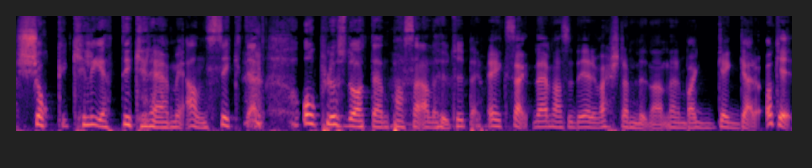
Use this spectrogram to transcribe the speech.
tjock kletig kräm i ansiktet. Och plus då att den passar alla hudtyper. Exakt, nej men alltså det är det värsta med Lina, när den bara geggar. Okej,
